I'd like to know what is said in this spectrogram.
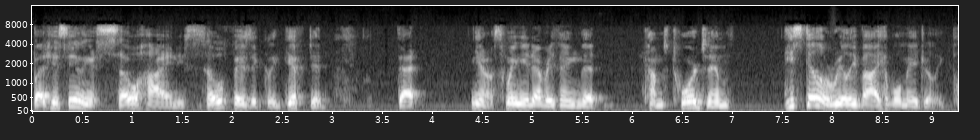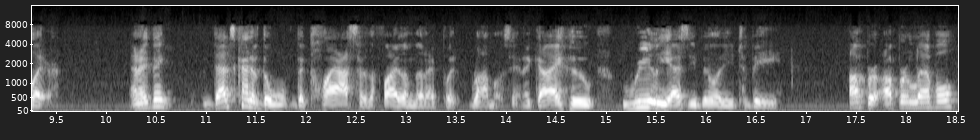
but his ceiling is so high and he's so physically gifted that you know swinging at everything that comes towards him, he's still a really valuable major league player. And I think that's kind of the the class or the phylum that I put Ramos in. A guy who really has the ability to be upper upper level,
